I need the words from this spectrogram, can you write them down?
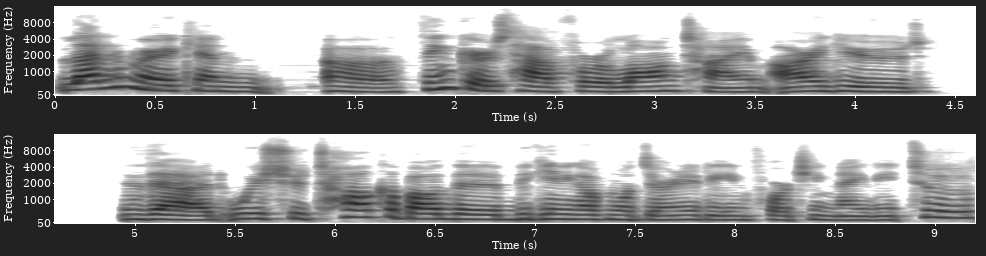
Latin American uh, thinkers have for a long time argued that we should talk about the beginning of modernity in 1492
